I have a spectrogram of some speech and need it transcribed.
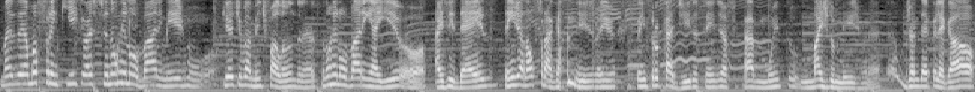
mas é uma franquia que eu acho que se não renovarem mesmo, criativamente falando, né, se não renovarem aí ó, as ideias, tende a naufragar mesmo. Aí, sem trocadilho, tende a ficar muito mais do mesmo, né? O Johnny Depp é legal,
